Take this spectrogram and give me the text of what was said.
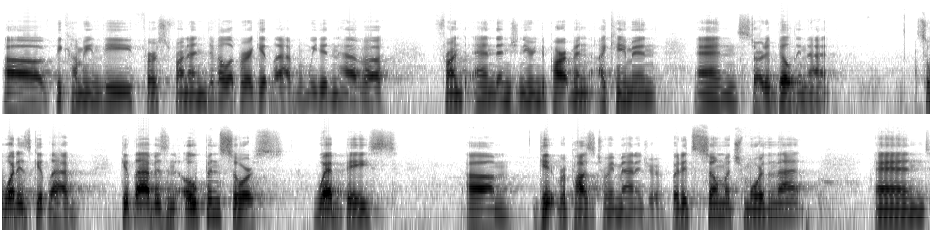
of becoming the first front-end developer at GitLab. When we didn't have a front-end engineering department, I came in and started building that. So what is GitLab? GitLab is an open source, web-based um, Git repository manager, but it's so much more than that. And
